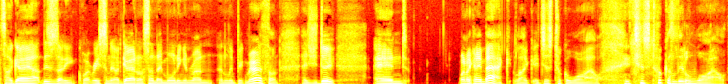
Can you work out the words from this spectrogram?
So I go out. This is only quite recently. I'd go out on a Sunday morning and run an Olympic marathon, as you do. And when I came back, like it just took a while. It just took a little while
